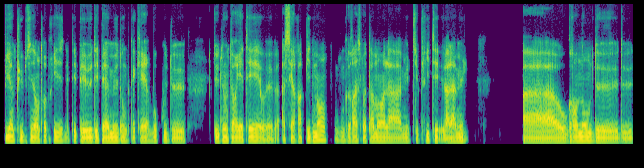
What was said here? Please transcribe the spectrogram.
bien plus petites entreprises, des TPE, des PME, donc d'acquérir beaucoup de, notoriété euh, assez rapidement, grâce notamment à la multiplicité, à la mul au grand nombre de, de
